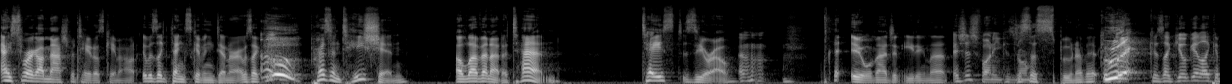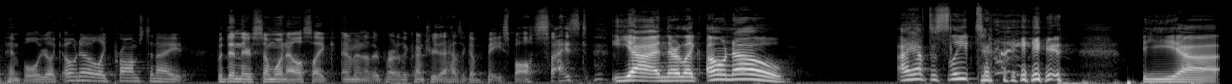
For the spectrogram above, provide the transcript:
I swear I got mashed potatoes came out. It was like Thanksgiving dinner. I was like, oh. presentation, eleven out of ten. Taste zero. Ew, imagine eating that. it's just funny because Just a spoon of it. because like you'll get like a pimple. You're like, oh no, like prom's tonight. But then there's someone else like in another part of the country that has like a baseball sized. Yeah, and they're like, "Oh no, I have to sleep tonight." yeah,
